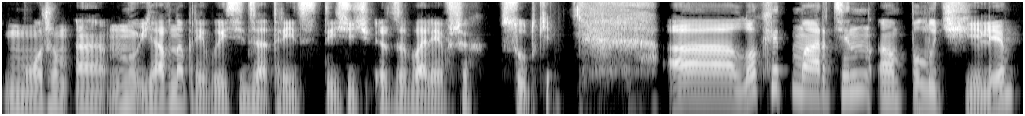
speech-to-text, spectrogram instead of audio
можем э, ну, явно превысить за 30 тысяч заболевших в сутки. А Lockheed Martin э, получили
